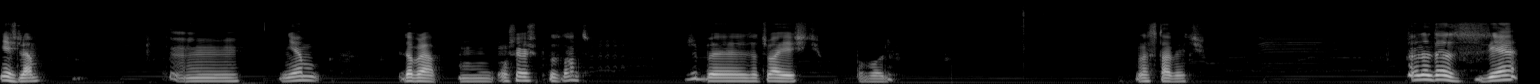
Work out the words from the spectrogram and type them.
Nieźle. Mm, nie mam... Dobra, mm, muszę szybko zdąć, żeby zaczęła jeść powoli. Nastawiać. Ona teraz zje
